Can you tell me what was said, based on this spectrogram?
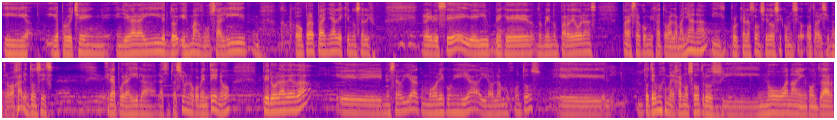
Y, y aproveché en, en llegar ahí, es más, salí a comprar pañales que no salió. Regresé y de ahí me quedé durmiendo un par de horas para estar con mi hija toda la mañana, y porque a las 11, 12 comencé otra vez a irme a trabajar, entonces era por ahí la, la situación, lo comenté, ¿no? Pero la verdad, eh, no sabía, como hablé con ella y hablamos juntos, eh, lo tenemos que manejar nosotros y no van a encontrar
